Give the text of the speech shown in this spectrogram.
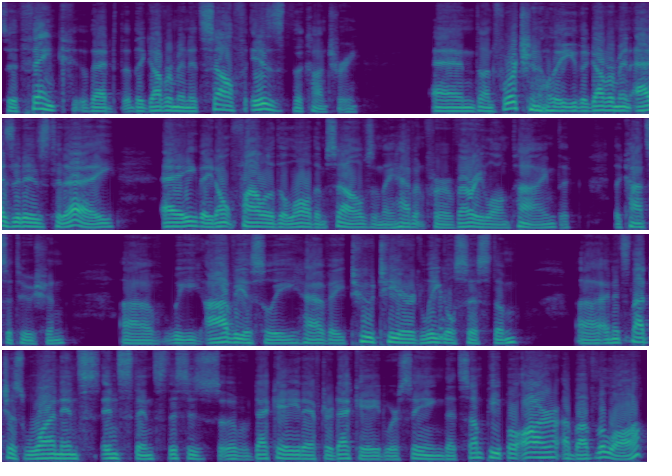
to think that the government itself is the country. And unfortunately, the government as it is today, A, they don't follow the law themselves, and they haven't for a very long time, the, the Constitution. Uh, we obviously have a two tiered legal system. Uh, and it's not just one ins- instance. This is decade after decade. We're seeing that some people are above the law,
